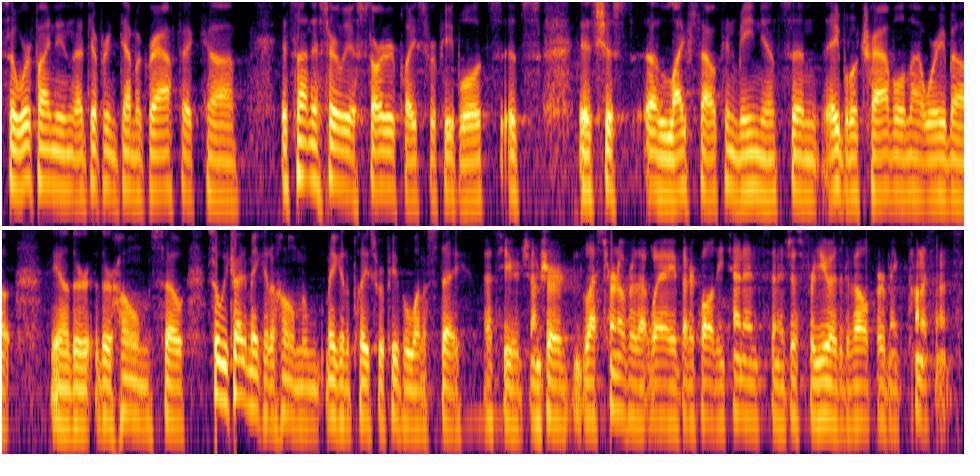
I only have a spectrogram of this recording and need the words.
So we're finding a different demographic. It's not necessarily a starter place for people. It's it's it's just a lifestyle convenience and able to travel, and not worry about you know their their home. So so we try to make it a home and make it a place where people want to stay. That's huge. I'm sure less turnover that way, better quality tenants, and it just for you as a developer makes a ton of sense.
